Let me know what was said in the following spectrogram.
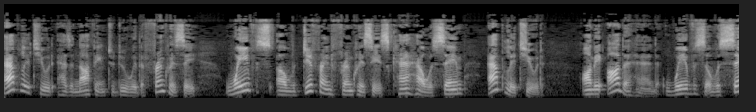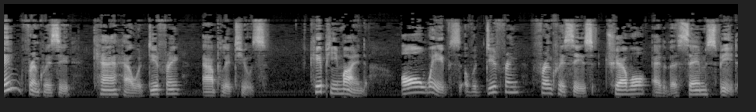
Amplitude has nothing to do with the frequency. Waves of different frequencies can have the same amplitude. On the other hand, waves of the same frequency can have different amplitudes. Keep in mind, all waves of different frequencies travel at the same speed,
